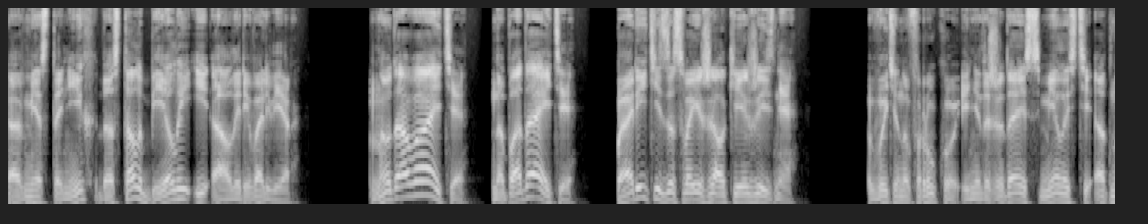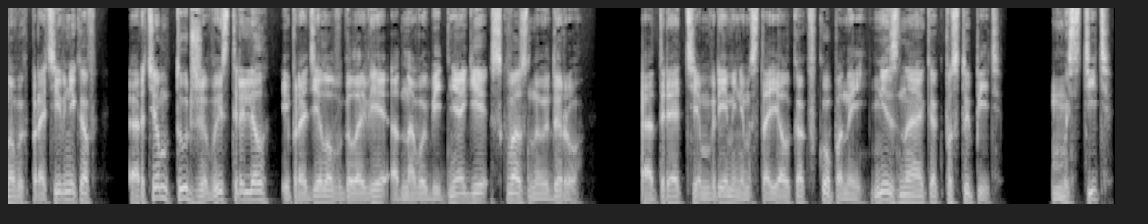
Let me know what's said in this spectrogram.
а вместо них достал белый и алый револьвер. «Ну давайте, нападайте, боритесь за свои жалкие жизни!» Вытянув руку и не дожидаясь смелости от новых противников, Артем тут же выстрелил и проделал в голове одного бедняги сквозную дыру. Отряд тем временем стоял как вкопанный, не зная, как поступить. Мстить?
